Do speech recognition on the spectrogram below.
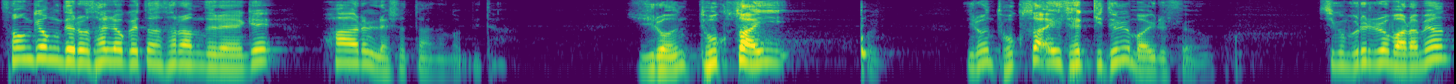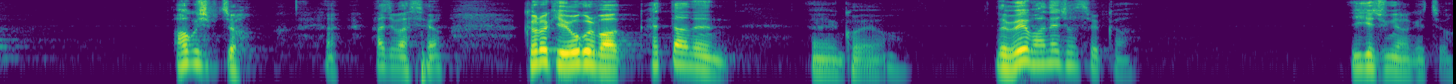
성경대로 살려고 했던 사람들에게 화를 내셨다는 겁니다. 이런 독사이, 이런 독사이 새끼들 막 이랬어요. 지금 우리로 말하면 하고 싶죠. 하지 마세요. 그렇게 욕을 막 했다는 예, 거예요. 근데 왜 화내셨을까? 이게 중요하겠죠.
